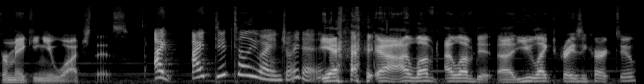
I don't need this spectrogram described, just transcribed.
for making you watch this. I I did tell you I enjoyed it. Yeah, yeah, I loved, I loved it. Uh, you liked Crazy Cart too?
